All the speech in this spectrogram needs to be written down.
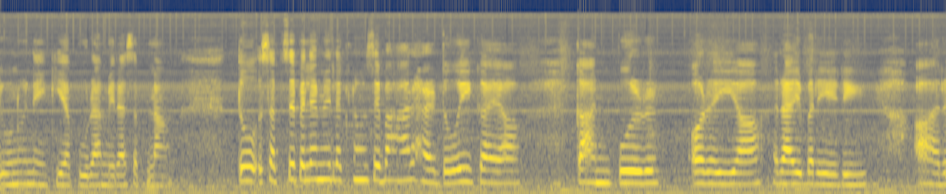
उन्होंने किया पूरा मेरा सपना। तो सबसे पहले हमने लखनऊ से बाहर हरदोई गया, कानपुर, औरैया, रायबरेली, और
